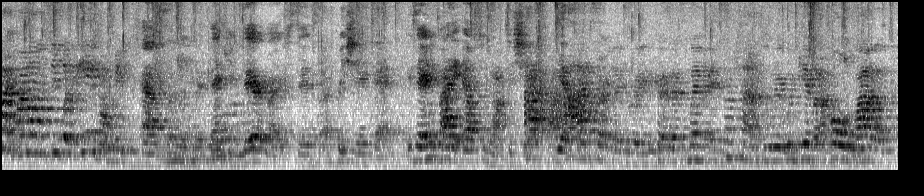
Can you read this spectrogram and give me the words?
might come on and see what the end gonna be. Absolutely. Thank you very much, sis. I appreciate that. Is there anybody else who wants to share? I, yes, I, I certainly agree because as women, sometimes we're, we're given a whole lot of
